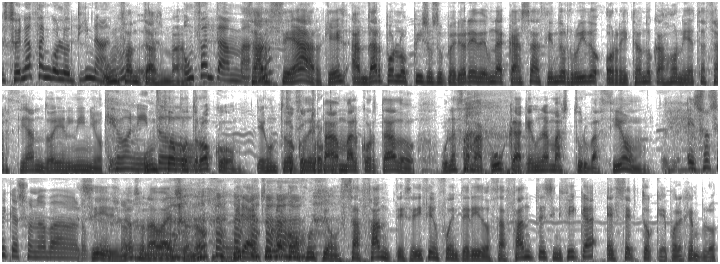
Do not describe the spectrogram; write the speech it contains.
Suena zangolotina, Un ¿no? fantasma. Un fantasma. ¿ah? Zarcear, que es andar por los pisos superiores de una casa haciendo ruido o registrando cajones. Ya está zarceando ahí el niño. Qué bonito. Un zocotroco, que es un trozo de Zocotroco. pan mal cortado. Una zamacuca, que es una masturbación. Eso sí que sonaba. lo Sí, que ¿no? suena. Sonaba eso, ¿no? Mira, esto es una conjunción. Zafante, se dice en fuenterido. Zafante significa excepto que. Por ejemplo,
